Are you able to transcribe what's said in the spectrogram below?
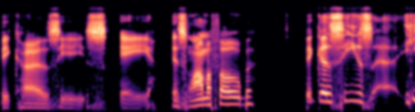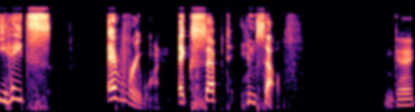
because he's a Islamophobe, because he's uh, he hates everyone except himself. Okay?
